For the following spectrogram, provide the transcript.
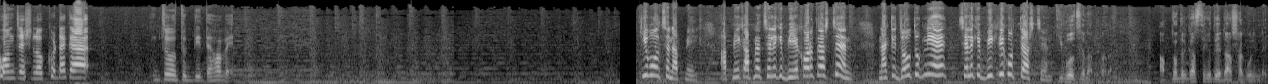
পঞ্চাশ লক্ষ টাকা যৌতুক দিতে হবে। কি বলছেন আপনি? আপনি কি আপনার ছেলেকে বিয়ে করাতে আসছেন? নাকি যৌতুক নিয়ে ছেলেকে বিক্রি করতে আসছেন? কি বলছেন আপনারা? আপনাদের কাছ থেকে তো এটা আশা করি নাই।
